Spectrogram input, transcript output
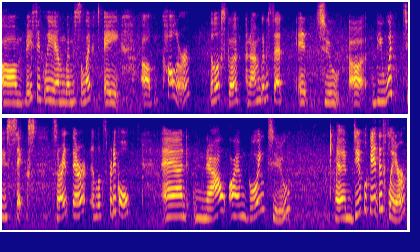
um, basically I'm going to select a um, color that looks good and I'm to set it to uh, the width to 6 so right there it looks pretty cool. And now I'm going to um, duplicate this layer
